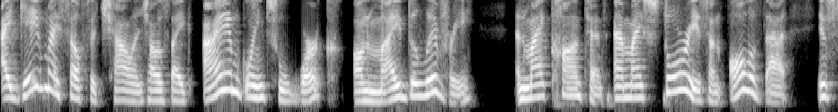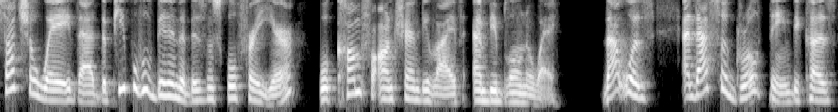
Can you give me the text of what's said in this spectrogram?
I gave myself a challenge. I was like, I am going to work on my delivery and my content and my stories and all of that in such a way that the people who've been in the business school for a year will come for EntreMD Live and be blown away. That was, and that's a growth thing because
